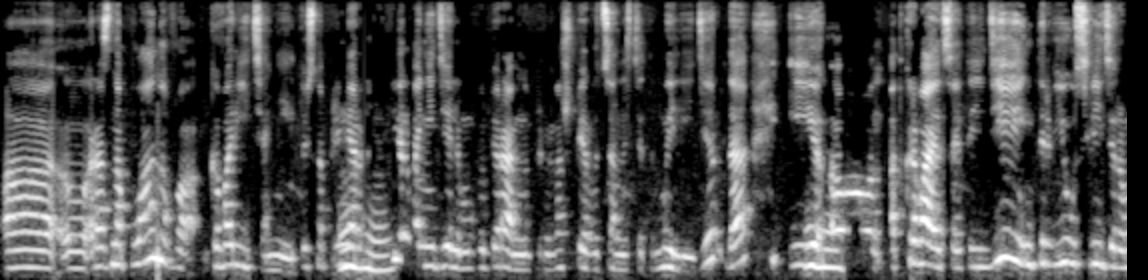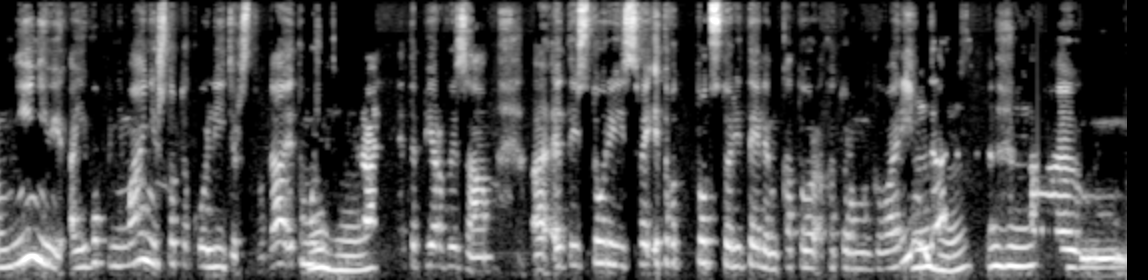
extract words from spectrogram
а, э, разнопланово говорить о ней. То есть, например, угу. первая неделя мы выбираем, например, нашу первую ценность – это «мы лидер», да, и угу. открывается эта идея интервью с лидером мнений о его понимании, что такое лидерство. Да. Это может угу. быть это первый зам, а, это истории свои, это вот тот сторителлинг, который, о котором мы говорим, -huh, да, -huh.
